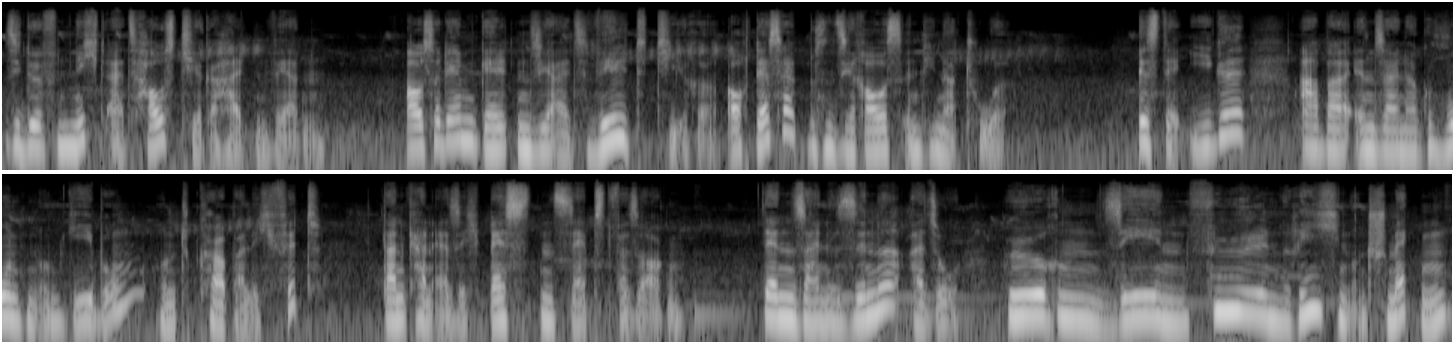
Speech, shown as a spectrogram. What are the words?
sie dürfen nicht als Haustier gehalten werden. Außerdem gelten sie als Wildtiere. Auch deshalb müssen sie raus in die Natur. Ist der Igel aber in seiner gewohnten Umgebung und körperlich fit, dann kann er sich bestens selbst versorgen. Denn seine Sinne, also Hören, Sehen, Fühlen, Riechen und Schmecken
